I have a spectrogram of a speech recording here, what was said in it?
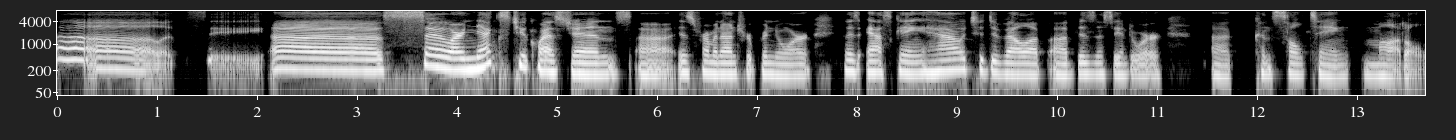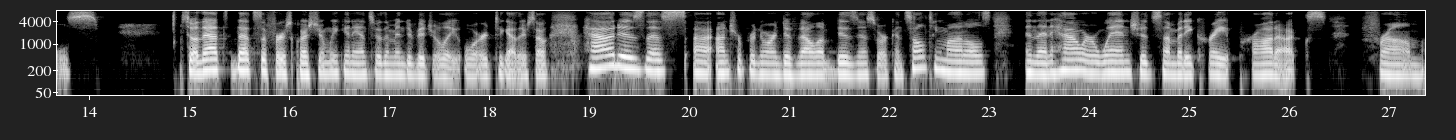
uh, let's see. Uh, so our next two questions uh, is from an entrepreneur who is asking how to develop business and or uh, consulting models. So that's that's the first question. We can answer them individually or together. So, how does this uh, entrepreneur develop business or consulting models, and then how or when should somebody create products from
